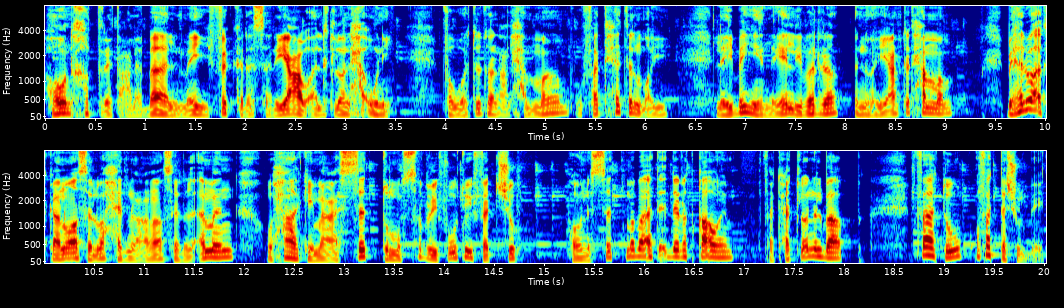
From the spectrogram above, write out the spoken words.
هون خطرت على بال مي فكرة سريعة وقالت لهم الحقوني. فوتتهم على الحمام وفتحت المي ليبين ليلي برا إنه هي عم تتحمم. بهالوقت كان واصل واحد من عناصر الأمن وحاكي مع الست ومصر يفوتوا يفتشوا. هون الست ما بقى تقدر تقاوم فتحت لهم الباب. فاتوا وفتشوا البيت.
